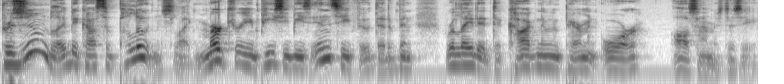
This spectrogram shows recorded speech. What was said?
presumably because of pollutants like mercury and PCBs in seafood that have been related to cognitive impairment or Alzheimer's disease.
